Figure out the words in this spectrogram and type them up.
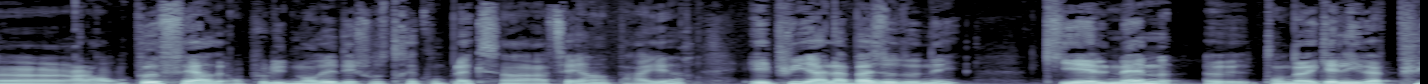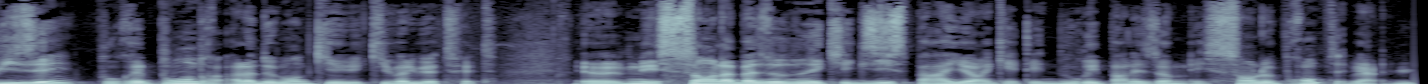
alors on peut faire, on peut lui demander des choses très complexes hein, à faire hein, par ailleurs, et puis à la base de données qui est elle-même euh, dans laquelle il va puiser pour répondre à la demande qui, va lui être faite. Euh, mais sans la base de données qui existe par ailleurs et qui a été nourrie par les hommes et sans le prompt, eh le,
